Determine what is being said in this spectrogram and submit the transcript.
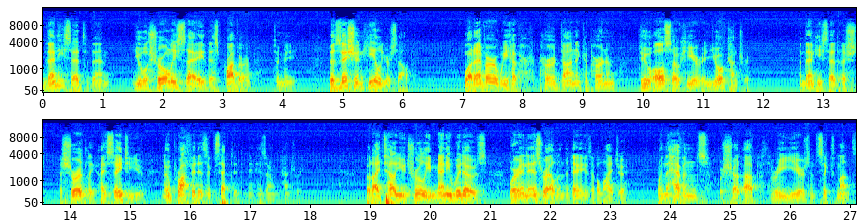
Then he said to them, you will surely say this proverb to me Physician, heal yourself. Whatever we have heard done in Capernaum, do also here in your country. And then he said, Assuredly, I say to you, no prophet is accepted in his own country. But I tell you truly, many widows were in Israel in the days of Elijah, when the heavens were shut up three years and six months,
